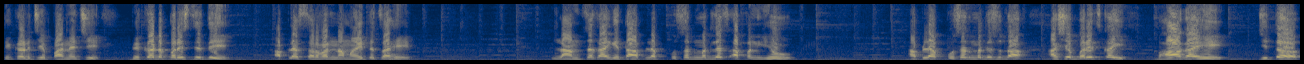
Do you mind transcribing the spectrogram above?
तिकडची पाण्याची बिकट परिस्थिती आपल्या सर्वांना माहीतच आहे. लांबचं काय घेता आपल्या पुसदमधलेच आपण घेऊ. आपल्या पुसदमध्ये सुद्धा असे बरेच काही भाग आहे जिथं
